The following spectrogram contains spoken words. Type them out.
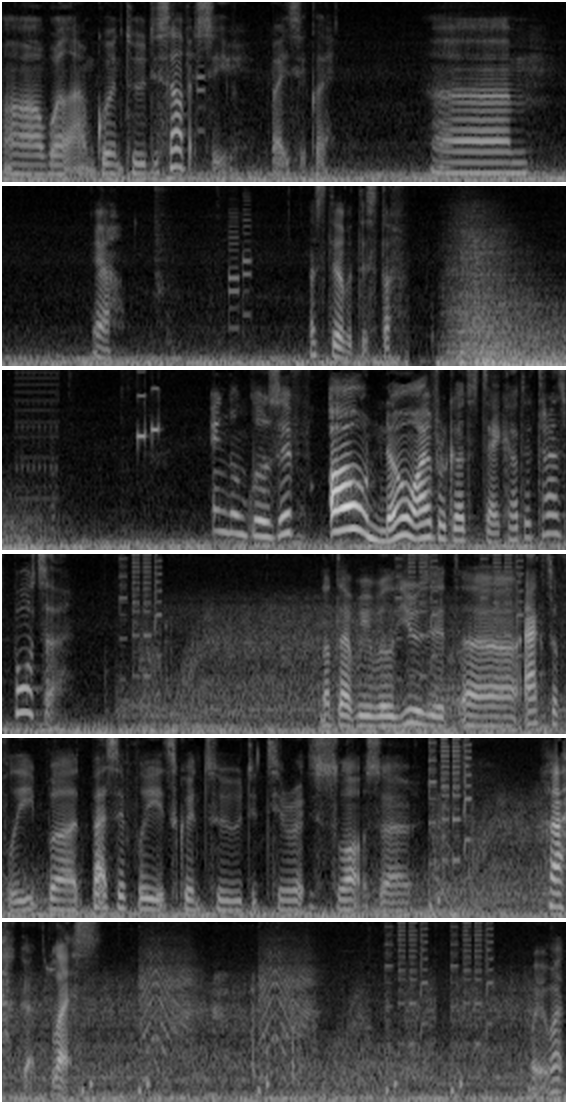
Uh, well, I'm going to the Salvage basically. Um, yeah. Let's deal with this stuff. Inconclusive. Oh no, I forgot to take out the transporter. Not that we will use it uh, actively, but passively it's going to deteriorate the slot, so... Ha, God bless. Wait, what?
